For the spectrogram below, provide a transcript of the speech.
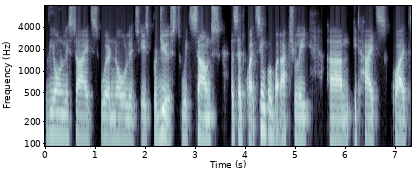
the only sites where knowledge is produced, which sounds, as I said, quite simple, but actually um, it hides quite,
